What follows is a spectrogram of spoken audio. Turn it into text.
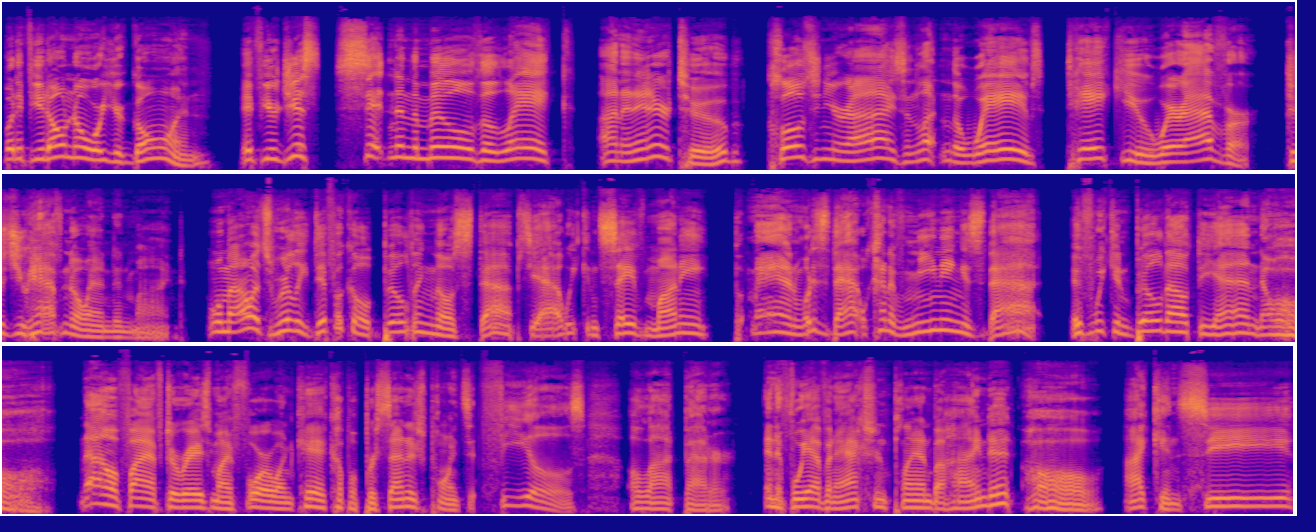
But if you don't know where you're going, if you're just sitting in the middle of the lake on an inner tube, closing your eyes and letting the waves take you wherever because you have no end in mind. Well, now it's really difficult building those steps. Yeah, we can save money, but man, what is that? What kind of meaning is that? If we can build out the end, oh, now if I have to raise my 401k a couple percentage points, it feels a lot better. And if we have an action plan behind it, oh, I can see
